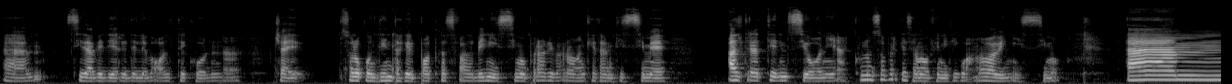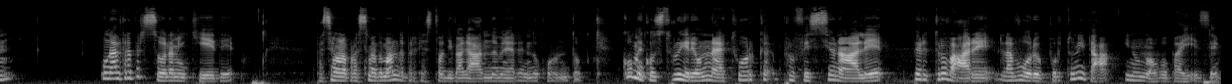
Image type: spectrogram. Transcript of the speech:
eh, si dà vedere delle volte con... cioè sono contenta che il podcast vada benissimo, però arrivano anche tantissime altre attenzioni. Ecco, non so perché siamo finiti qua, ma va benissimo. Um, un'altra persona mi chiede, passiamo alla prossima domanda perché sto divagando, me ne rendo conto, come costruire un network professionale per trovare lavoro e opportunità in un nuovo paese?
